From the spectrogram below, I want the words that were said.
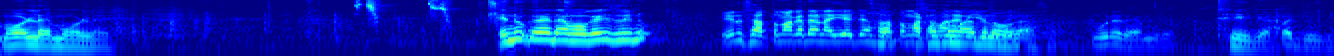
ਮੋੜ ਲੈ ਮੋੜ ਲੈ ਇਹਨੂੰ ਕਿੰਨਾ ਟਾਈਮ ਹੋ ਗਿਆ ਜੀ ਸੂਈ ਨੂੰ ਇਹਨੂੰ ਸੱਤਵਾਂ ਕਦਣ ਆਈ ਅੱਜ ਸੱਤਵਾਂ ਅੱਠਵਾਂ ਸੱਤਵਾਂ ਦਿਨ ਹੋ ਗਿਆ। ਮੂਰੇ ਰਹਿ ਮੂਰੇ ਠੀਕ ਹੈ ਭੱਜੂਗੀ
